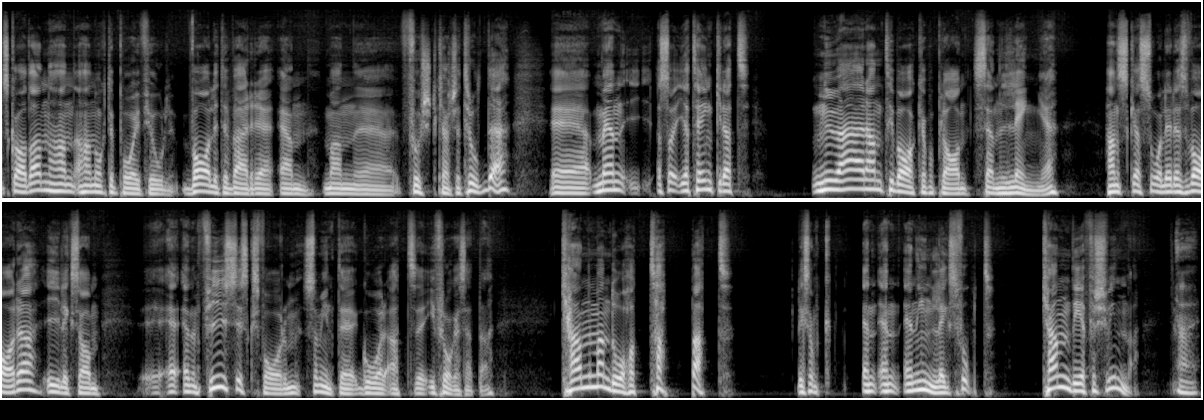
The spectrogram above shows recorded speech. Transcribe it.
skadan han, han åkte på i fjol var lite värre än man eh, först kanske trodde. Eh, men alltså, jag tänker att nu är han tillbaka på plan sedan länge. Han ska således vara i liksom, eh, en fysisk form som inte går att eh, ifrågasätta. Kan man då ha tappat liksom, en, en, en inläggsfot? Kan det försvinna? Nej.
